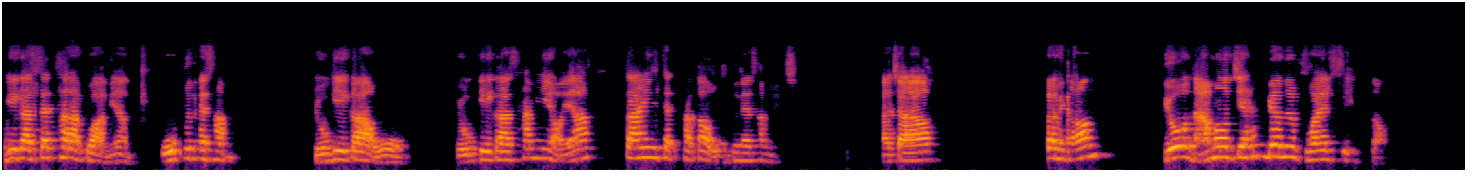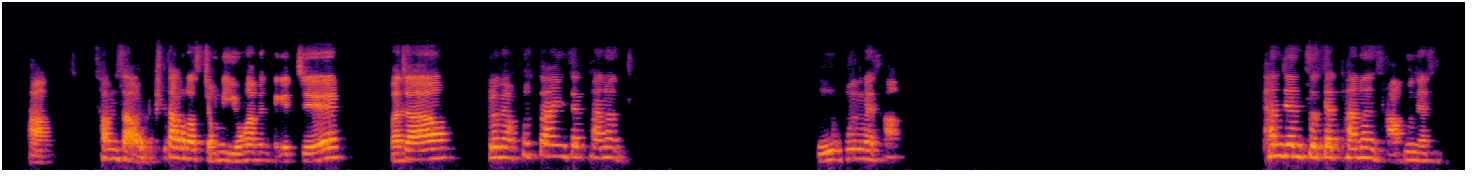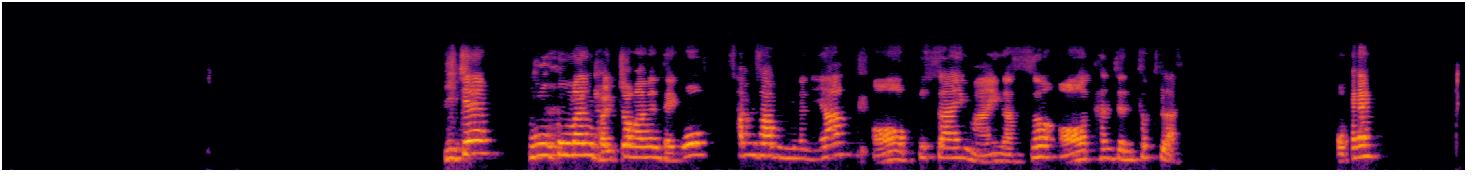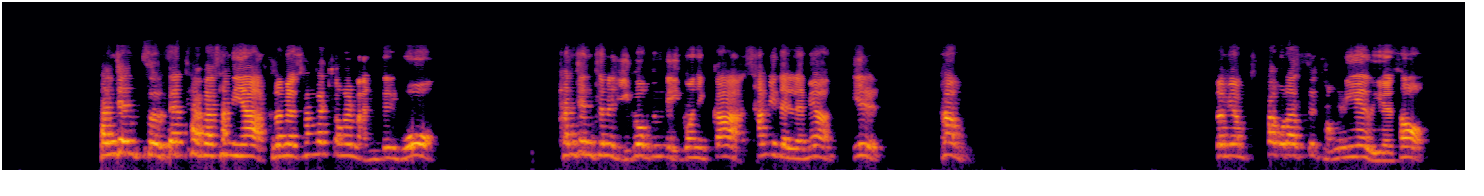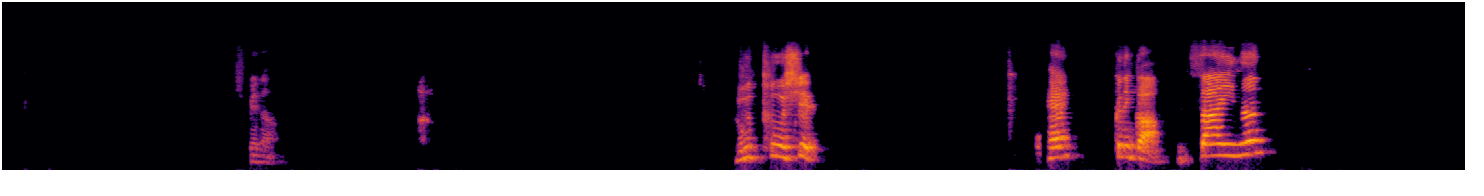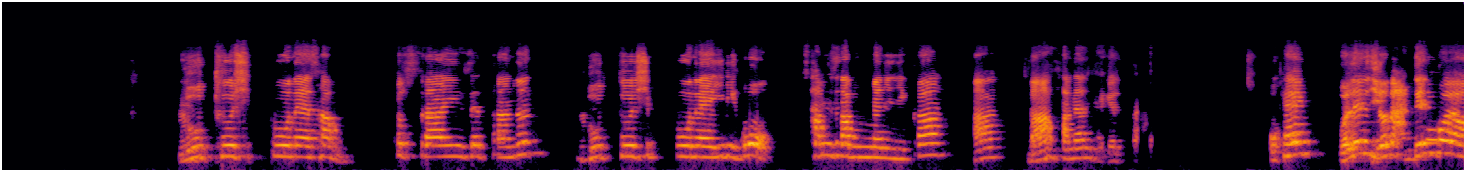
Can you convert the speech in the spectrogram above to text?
여기가 세타라고 하면 5분의 3, 여기가 5, 여기가 3이어야 사인 세타가 5분의 3이지. 맞아요? 그러면 요 나머지 한 변을 구할 수 있어. 4, 3, 4, 5. 피타고라스 정리 이용하면 되겠지? 맞아요? 그러면 코사인 세타는 5분의 4. 탄젠트 세타는 4분의 4. 이제 부호만 결정하면 되고 3, 4분면이야. 어, 코사인 마이너스 어, 탄젠트 플러스. 오케이? 탄젠트 세타가 3이야. 그러면 삼각형을 만들고 탄젠트는 이거분의 이거니까 3이 되려면 1, 3. 그러면 피타고라스 정리에 의해서 주민아 루트 10 오케이? 그러니까 사인은 루트 10분의 3 코사인 세타는 루트 10분의 1이고 3, 4분면이니까 아, 나 하면 되겠다. 오케이? 원래는 이러면 안 되는 거야.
